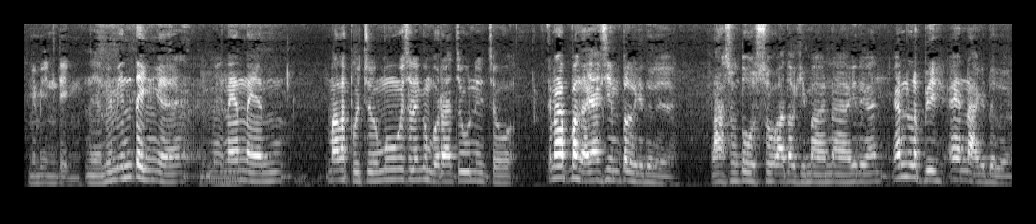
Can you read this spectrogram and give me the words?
Mimi inting. ya miminting ya, nenen. Malah bojomu selingkuh mbok racuni, Cok. Kenapa nggak yang simpel gitu loh ya? Langsung tusuk atau gimana gitu kan? Kan lebih enak gitu loh.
